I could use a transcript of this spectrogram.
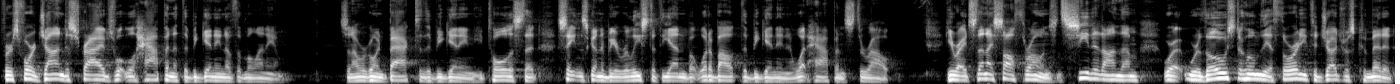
Verse 4, John describes what will happen at the beginning of the millennium. So now we're going back to the beginning. He told us that Satan's going to be released at the end, but what about the beginning and what happens throughout? He writes, Then I saw thrones, and seated on them were, were those to whom the authority to judge was committed.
